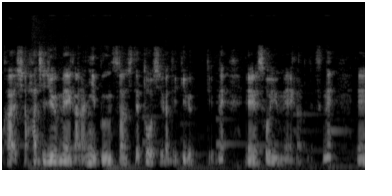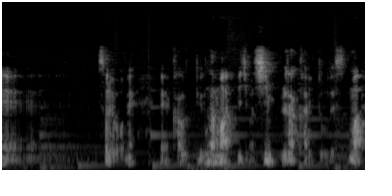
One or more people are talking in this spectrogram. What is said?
会社80銘柄に分散して投資ができるっていうね、えー、そういう銘柄ですね。えー、それをね、買うっていうのが、まあ、一番シンプルな回答です。まあ、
